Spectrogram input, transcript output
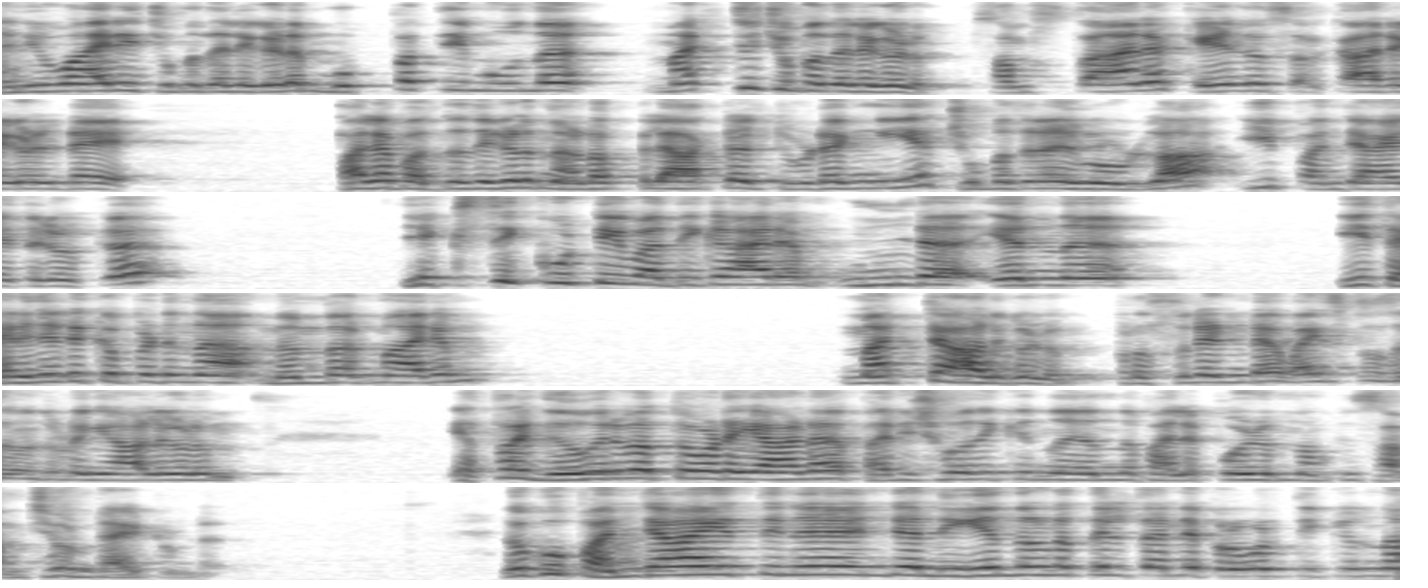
അനിവാര്യ ചുമതലകളും മുപ്പത്തിമൂന്ന് മറ്റ് ചുമതലകളും സംസ്ഥാന കേന്ദ്ര സർക്കാരുകളുടെ പല പദ്ധതികളും നടപ്പിലാക്കൽ തുടങ്ങിയ ചുമതലകളുള്ള ഈ പഞ്ചായത്തുകൾക്ക് എക്സിക്യൂട്ടീവ് അധികാരം ഉണ്ട് എന്ന് ഈ തെരഞ്ഞെടുക്കപ്പെടുന്ന മെമ്പർമാരും മറ്റാളുകളും പ്രസിഡന്റ് വൈസ് പ്രസിഡന്റ് തുടങ്ങിയ ആളുകളും എത്ര ഗൗരവത്തോടെയാണ് പരിശോധിക്കുന്നതെന്ന് പലപ്പോഴും നമുക്ക് സംശയം ഉണ്ടായിട്ടുണ്ട്. നോക്കൂ പഞ്ചായത്തിന്റെ നിയന്ത്രണത്തിൽ തന്നെ പ്രവർത്തിക്കുന്ന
